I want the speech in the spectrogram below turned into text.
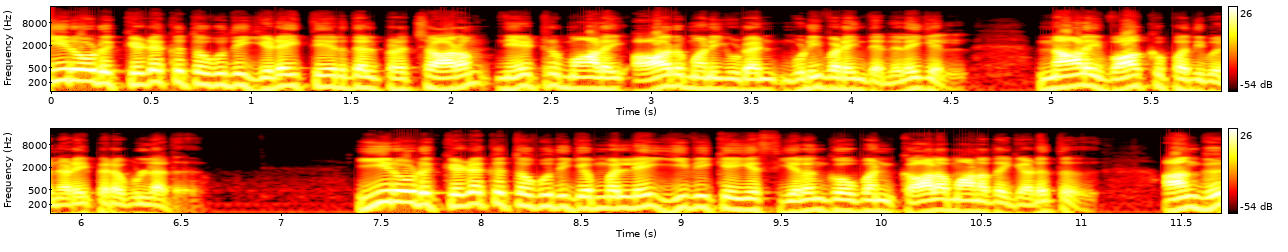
ஈரோடு கிழக்கு தொகுதி இடைத்தேர்தல் பிரச்சாரம் நேற்று மாலை ஆறு மணியுடன் முடிவடைந்த நிலையில் நாளை வாக்குப்பதிவு நடைபெறவுள்ளது. ஈரோடு கிழக்கு தொகுதி MLA EV K S Elangovan காலமானதை அடுத்து அங்கு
